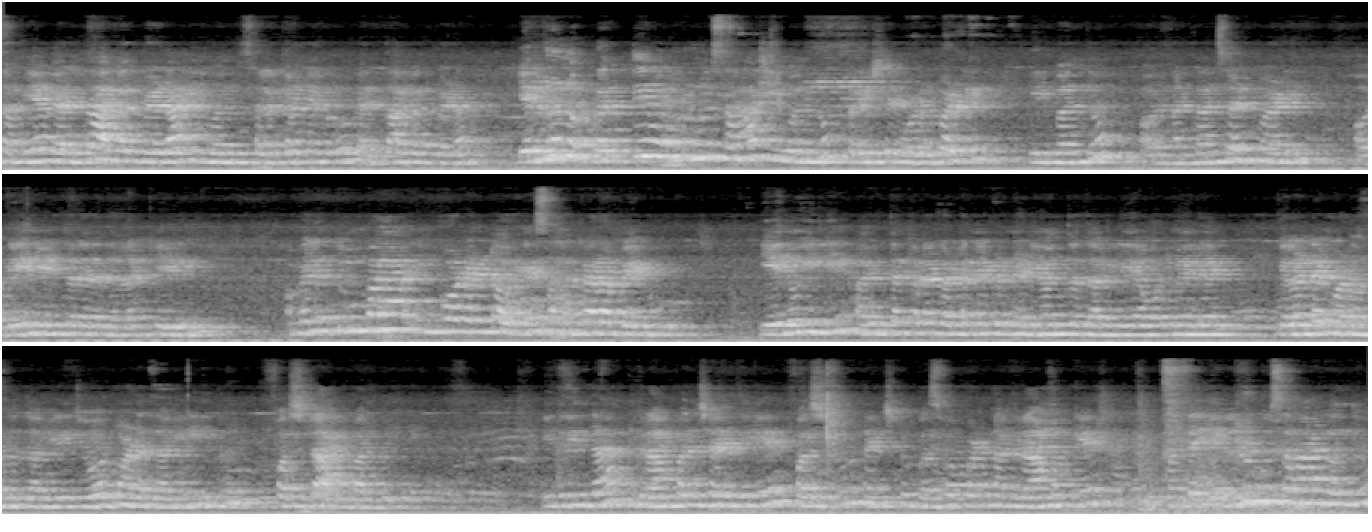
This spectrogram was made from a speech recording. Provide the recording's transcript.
ಸಮಯ ವ್ಯರ್ಥ ಆಗೋದು ಬೇಡ, ಈ ಒಂದು ಸಲಕರಣೆಗಳು ವ್ಯರ್ಥ ಆಗೋದು ಬೇಡ. ಎಲ್ಲರೂ ಪ್ರತಿಯೊಬ್ಬರೂ ಸಹ ಈ ಒಂದು ಪರೀಕ್ಷೆಗೆ ಒಳಪಡಿ ಇಲ್ಲಿ ಬಂದು ಅವ್ರನ್ನ ಕನ್ಸಲ್ಟ್ ಮಾಡಿ, ಅವ್ರು ಏನು ಹೇಳ್ತಾರೆ ಅದನ್ನೆಲ್ಲ ಕೇಳಿ. ಆಮೇಲೆ ತುಂಬ ಇಂಪಾರ್ಟೆಂಟ್ ಅವ್ರಿಗೆ ಸಹಕಾರ ಬೇಕು. ಏನು ಇಲ್ಲಿ ಅಹಿತಕರ ಘಟನೆಗಳು ನಡೆಯುವಂಥದ್ದಾಗಲಿ, ಅವ್ರ ಮೇಲೆ ಗಲಾಟೆ ಮಾಡುವಂಥದ್ದಾಗಲಿ, ಜೋರು ಮಾಡೋದಾಗಲಿ, ಇದು ಫಸ್ಟ್ ಆಗಬಾರ್ದು. ಇದರಿಂದ ಗ್ರಾಮ ಪಂಚಾಯತಿಗೆ ಫಸ್ಟು ನೆಕ್ಸ್ಟ್ ಬಸವಪಟ್ಟಣ ಗ್ರಾಮಕ್ಕೆ ಮತ್ತೆ ಎಲ್ರಿಗೂ ಸಹ ಒಂದು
